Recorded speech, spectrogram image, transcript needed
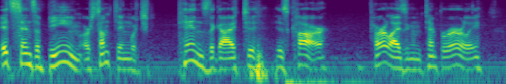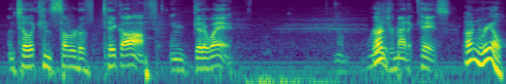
it sends a beam or something which pins the guy to his car, paralyzing him temporarily until it can sort of take off and get away. Really Un- dramatic case. Unreal.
